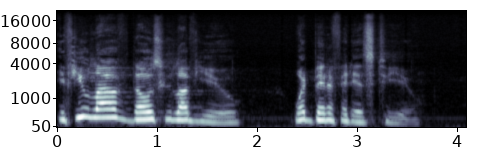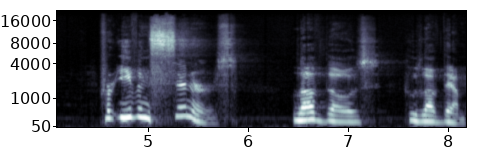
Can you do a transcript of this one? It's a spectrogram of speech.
if you love those who love you, what benefit is to you? For even sinners love those who love them.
